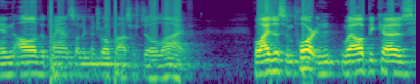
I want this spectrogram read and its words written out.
and all of the plants on the control plots were still alive. Why is this important? Well, because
